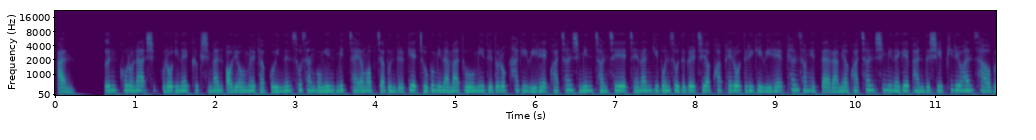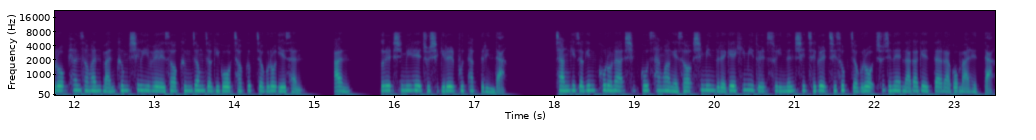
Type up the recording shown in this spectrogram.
안, 은 코로나19로 인해 극심한 어려움을 겪고 있는 소상공인 및 자영업자분들께 조금이나마 도움이 되도록 하기 위해 과천시민 전체의 재난기본소득을 지역화폐로 드리기 위해 편성했다라며 과천 시민에게 반드시 필요한 사업으로 편성한 만큼 시의회에서 긍정적이고 적극적으로 예산, 안, 을 심의해 주시기를 부탁드린다. 장기적인 코로나19 상황에서 시민들에게 힘이 될 수 있는 시책을 지속적으로 추진해 나가겠다라고 말했다.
